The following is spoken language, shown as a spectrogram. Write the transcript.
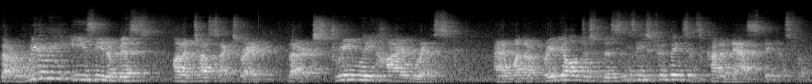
that are really easy to miss on a chest x-ray that are extremely high risk. And when a radiologist misses these two things, it's kind of for them.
